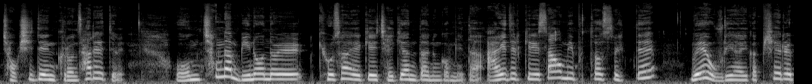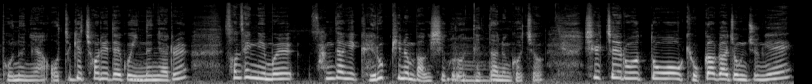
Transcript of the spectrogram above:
적시된 그런 사례들 엄청난 민원을 교사에게 제기한다는 겁니다. 아이들끼리 싸움이 붙었을 때 왜 우리 아이가 피해를 보느냐, 어떻게 처리되고 있느냐를 선생님을 상당히 괴롭히는 방식으로 음. 됐다는 거죠. 실제로 또 교과 과정 중에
